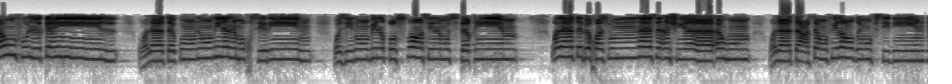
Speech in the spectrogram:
أوفوا الكيل ولا تكونوا من المخسرين وزنوا بالقسطاس المستقيم ولا تبخسوا الناس أشياءهم ولا تعثوا في الأرض مفسدين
